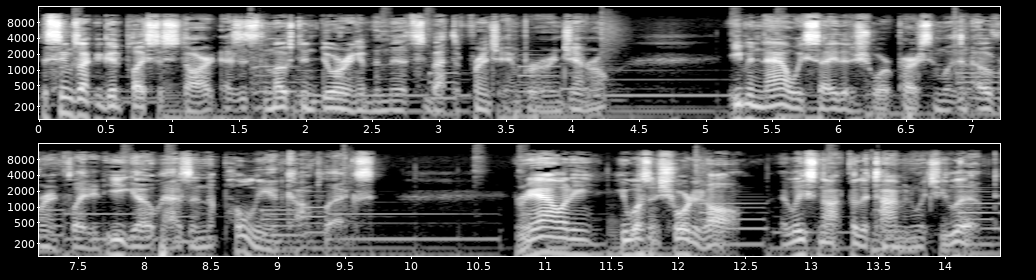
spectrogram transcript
This seems like a good place to start, as it's the most enduring of the myths about the French emperor in general. Even now, we say that a short person with an overinflated ego has a Napoleon complex. In reality, he wasn't short at all, at least not for the time in which he lived.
